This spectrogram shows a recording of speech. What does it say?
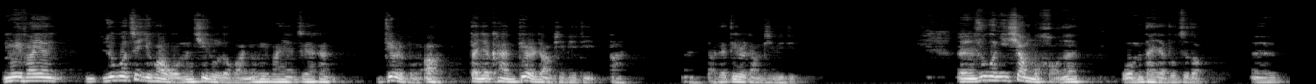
你会发现，如果这句话我们记住的话，你会发现，再看第二部分啊，大家看第二张 PPT 啊，打开第二张 PPT。嗯，如果你项目好呢，我们大家都知道，嗯，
